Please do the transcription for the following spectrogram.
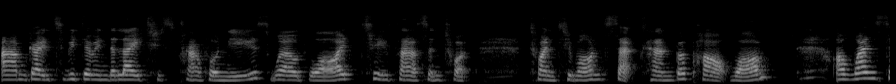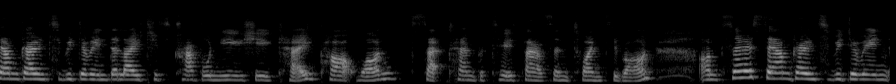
I'm going to be doing the latest travel news worldwide 2021 September part 1 on Wednesday I'm going to be doing the latest travel news UK part 1 September 2021 on Thursday I'm going to be doing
